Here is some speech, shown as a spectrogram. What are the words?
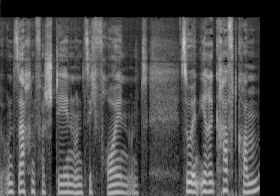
und Sachen verstehen und sich freuen und so in ihre Kraft kommen,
